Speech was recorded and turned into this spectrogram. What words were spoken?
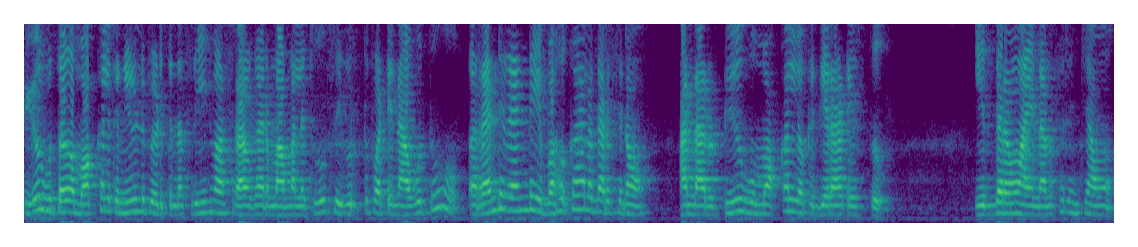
ట్యూబ్తో మొక్కలకు నీళ్ళు పెడుతున్న శ్రీనివాసరావు గారు మమ్మల్ని చూసి గుర్తుపట్టి నవ్వుతూ రండి రండి బహుకాల దర్శనం అన్నారు ట్యూబ్ మొక్కల్లోకి గిరాటేస్తూ. ఇద్దరం ఆయన అనుసరించాము.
